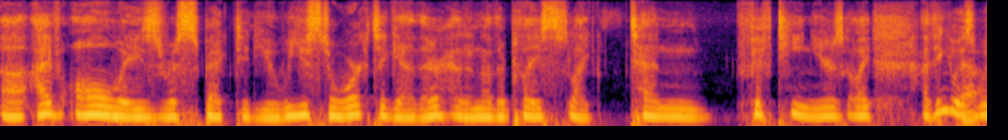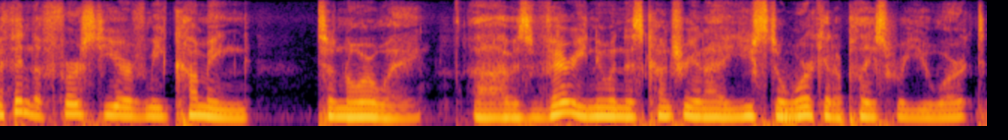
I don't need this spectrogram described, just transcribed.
Uh, I've always respected you. We used to work together at another place like 10, 15 years ago. Like I think it was yeah. within the first year of me coming to Norway. Uh, I was very new in this country and I used to work at a place where you worked.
